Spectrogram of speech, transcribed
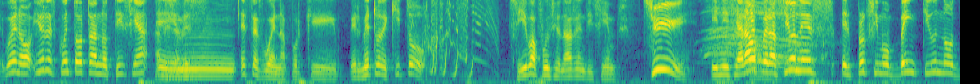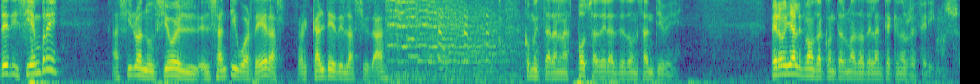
Bueno, yo les cuento otra noticia. Em, esta es buena porque el metro de Quito sí iba a funcionar en diciembre. Sí. Iniciará operaciones el próximo 21 de diciembre. Así lo anunció el, el Santi Guarderas, alcalde de la ciudad. ¿Cómo estarán las posaderas de Don Santi B? Pero ya les vamos a contar más adelante a qué nos referimos.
